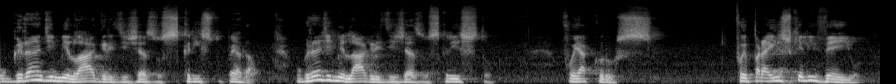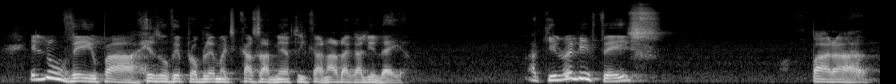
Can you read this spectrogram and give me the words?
o grande milagre de Jesus Cristo, perdão, o grande milagre de Jesus Cristo foi a cruz. Foi para isso que ele veio ele não veio para resolver problema de casamento em Caná da Galileia. Aquilo ele fez para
